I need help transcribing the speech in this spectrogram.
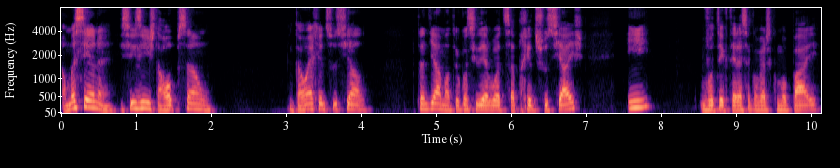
é uma cena, isso existe, há opção. Então é rede social. Portanto, já, malta, eu considero o WhatsApp redes sociais e vou ter que ter essa conversa com o meu pai.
